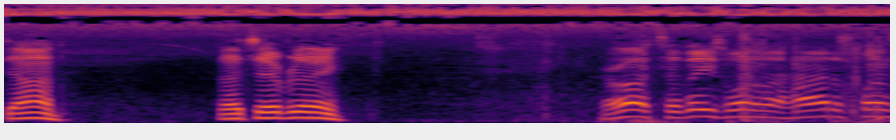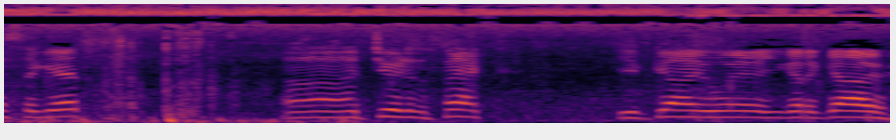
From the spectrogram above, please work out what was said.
Done. That's everything. All right, so these one of the hardest ones to get uh, due to the fact you go where you got to go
